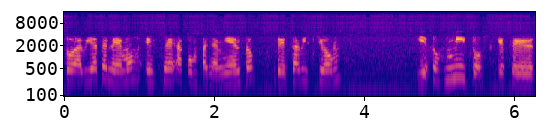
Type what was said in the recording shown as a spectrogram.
todavía tenemos ese acompañamiento de esa visión y esos mitos que se,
